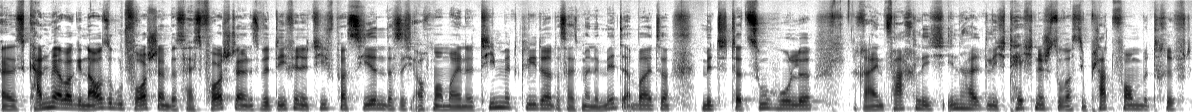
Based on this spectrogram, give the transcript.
ich kann mir aber genauso gut vorstellen, das heißt vorstellen, es wird definitiv passieren, dass ich auch mal meine Teammitglieder, das heißt meine Mitarbeiter mit dazu hole. Rein fachlich, inhaltlich, technisch, so was die Plattform betrifft,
